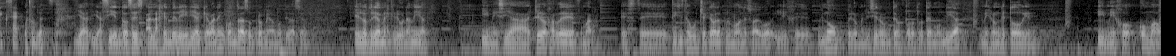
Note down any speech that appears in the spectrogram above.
Exacto. y, a- y así, entonces a la gente le diría que van a encontrar su propia motivación. El otro día me escribió una amiga y me decía, quiero dejar de fumar. Este, ¿Te hiciste algún chequeo de los pulmones o algo? Y le dije, no, pero me lo hicieron un tema- por otro tema un día y me dijeron que todo bien. Y me dijo, ¿cómo hago?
